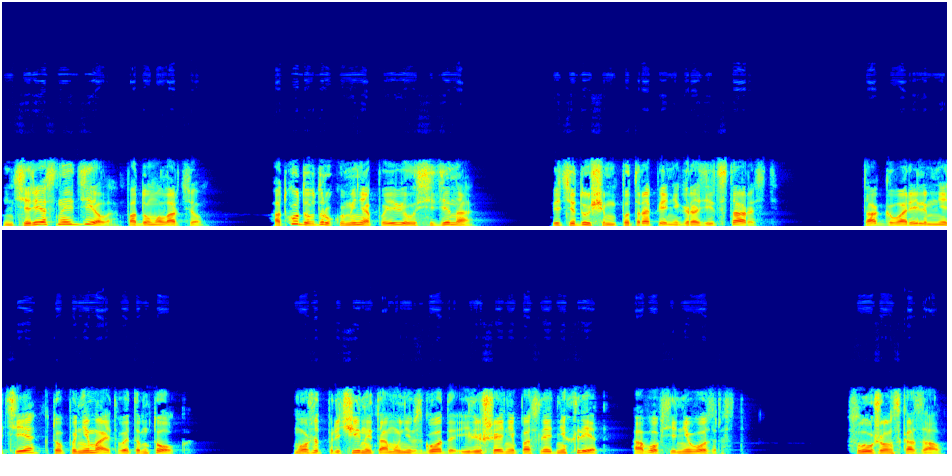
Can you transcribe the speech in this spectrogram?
«Интересное дело», — подумал Артем. «Откуда вдруг у меня появилась седина? Ведь идущему по тропе не грозит старость». Так говорили мне те, кто понимает в этом толк. Может, причиной тому невзгоды и лишение последних лет, а вовсе не возраст. Слушай, он сказал.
